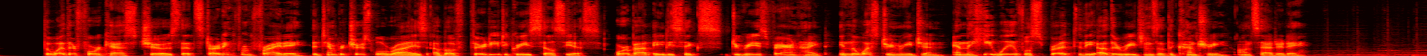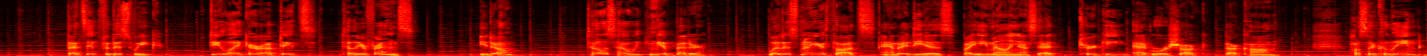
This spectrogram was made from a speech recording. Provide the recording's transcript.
The weather forecast shows that starting from Friday, the temperatures will rise above 30 degrees Celsius, or about 86 degrees Fahrenheit, in the western region, and the heat wave will spread to the other regions of the country on Saturday. That's it for this week. Do you like our updates? Tell your friends. You don't? Tell us how we can get better. Let us know your thoughts and ideas by emailing us at turkey at rorshok.com. Hasa Kalin.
